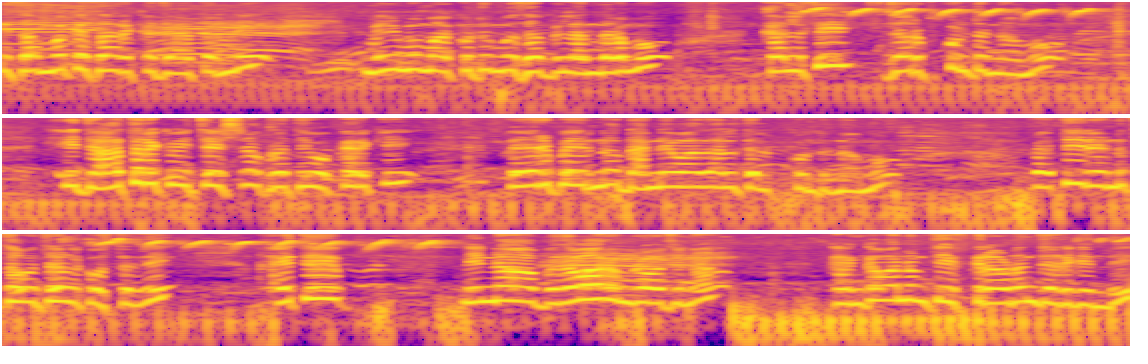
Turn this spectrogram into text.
ఈ సమ్మక్క సారక్క జాతరని మేము మా కుటుంబ సభ్యులందరము కలిసి జరుపుకుంటున్నాము. ఈ జాతరకు విచ్చేసిన ప్రతి ఒక్కరికి పేరు పేరున ధన్యవాదాలు తెలుపుకుంటున్నాము. ప్రతి రెండు సంవత్సరాలకు వస్తుంది. అయితే నిన్న బుధవారం రోజున కంకవనం తీసుకురావడం జరిగింది.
